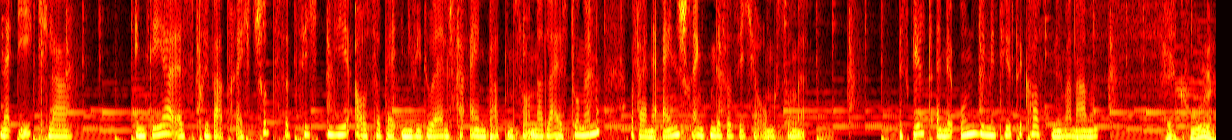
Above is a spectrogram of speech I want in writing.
Na eh klar. Im DAS Privatrechtsschutz verzichten die außer bei individuell vereinbarten Sonderleistungen auf eine einschränkende Versicherungssumme. Es gilt eine unlimitierte Kostenübernahme. Hey cool.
